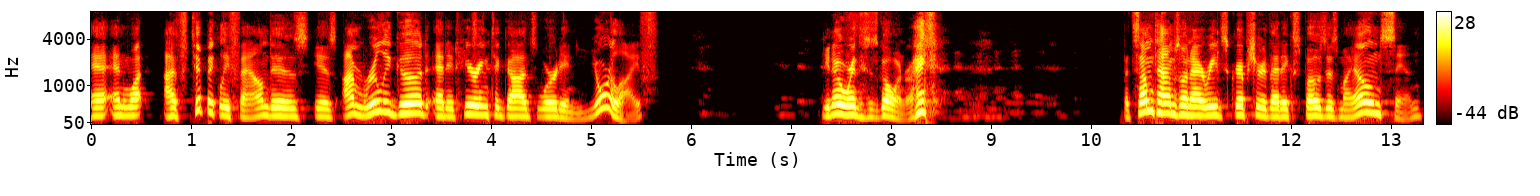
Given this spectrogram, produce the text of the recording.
and, what I've typically found is, is I'm really good at adhering to God's word in your life. You know where this is going, right? But sometimes when I read scripture that exposes my own sin,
